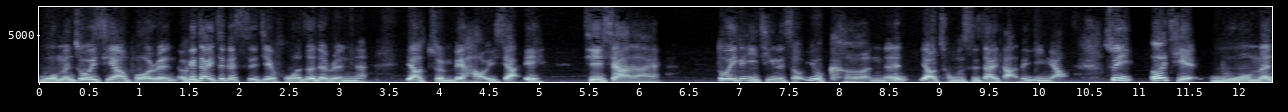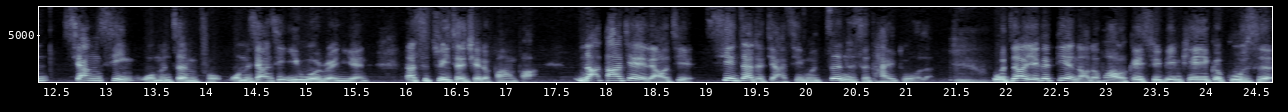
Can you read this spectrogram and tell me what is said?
我们作为新加坡人，OK，在这个世界活着的人呢，要准备好一下。哎，接下来多一个疫情的时候，又可能要同时再打的疫苗。所以，而且我们相信我们政府，我们相信医务人员，那是最正确的方法。那大家也了解，现在的假新闻真的是太多了。嗯，我知道有一个电脑的话，我可以随便编一个故事，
